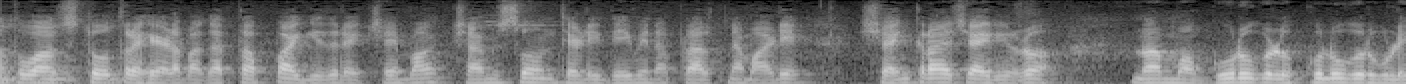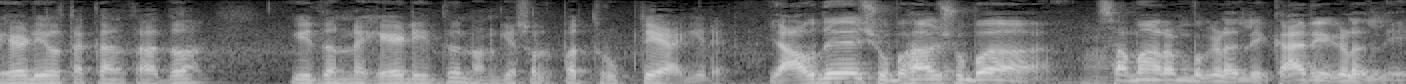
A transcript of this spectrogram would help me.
ಅಥವಾ ಸ್ತೋತ್ರ ಹೇಳುವಾಗ ತಪ್ಪಾಗಿದ್ದರೆ ಕ್ಷಮ ಕ್ಷಮಿಸು ಅಂತೇಳಿ ದೇವಿನ ಪ್ರಾರ್ಥನೆ ಮಾಡಿ ಶಂಕರಾಚಾರ್ಯರು ನಮ್ಮ ಗುರುಗಳು ಕುಲುಗುರುಗಳು ಹೇಳಿರ್ತಕ್ಕಂಥದ್ದು ಇದನ್ನು ಹೇಳಿದ್ದು ನನಗೆ ಸ್ವಲ್ಪ ತೃಪ್ತಿಯಾಗಿದೆ. ಯಾವುದೇ ಶುಭಾಶುಭ ಸಮಾರಂಭಗಳಲ್ಲಿ ಕಾರ್ಯಗಳಲ್ಲಿ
